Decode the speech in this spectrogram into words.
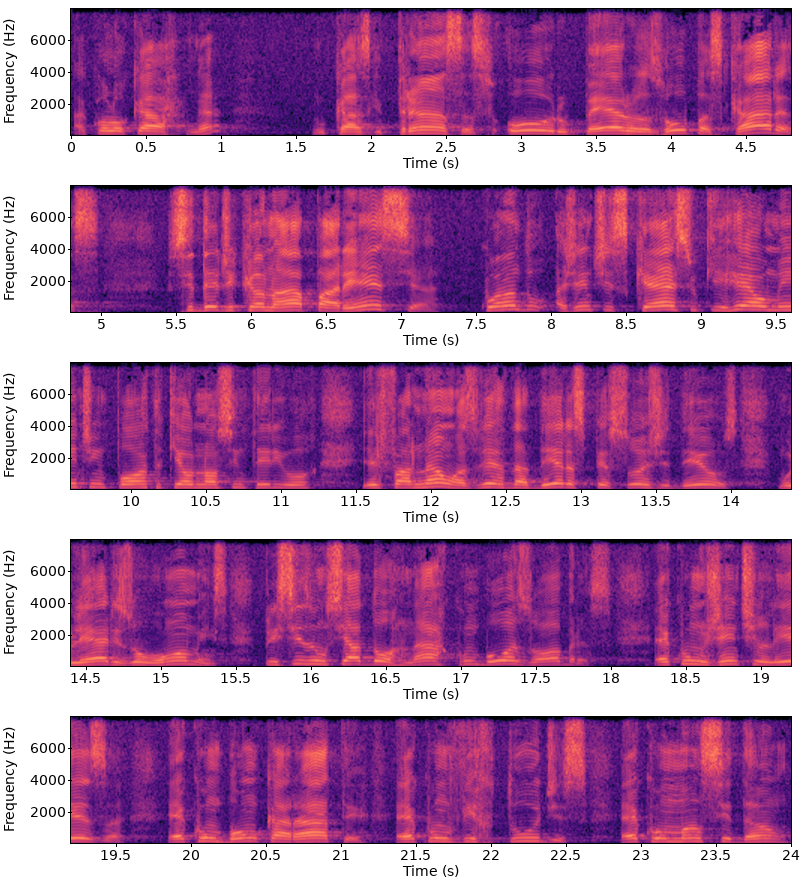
a colocar, né, no caso que tranças, ouro, pérolas, roupas caras, se dedicando à aparência, quando a gente esquece o que realmente importa, que é o nosso interior. E ele fala: não, as verdadeiras pessoas de Deus, mulheres ou homens, precisam se adornar com boas obras, é com gentileza, é com bom caráter, é com virtudes, é com mansidão,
